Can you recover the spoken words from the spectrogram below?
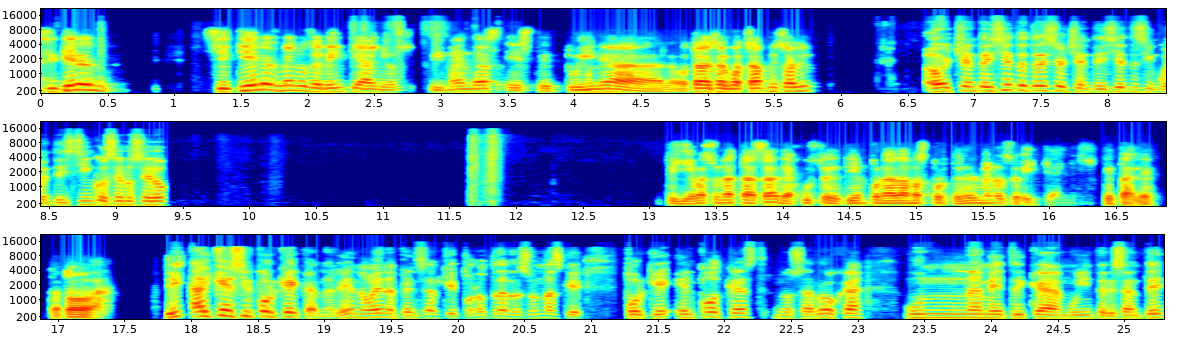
si tienes si tienes menos de 20 años y mandas este tu INE a, otra vez al WhatsApp, mi Soli, 87 13 87 55 00. te llevas una tasa de ajuste de tiempo nada más por tener menos de 20 años. ¿Qué tal, eh? Está todo dar. Sí, hay que decir por qué, carnal, ¿eh? No vayan a pensar que por otra razón más que porque el podcast nos arroja una métrica muy interesante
